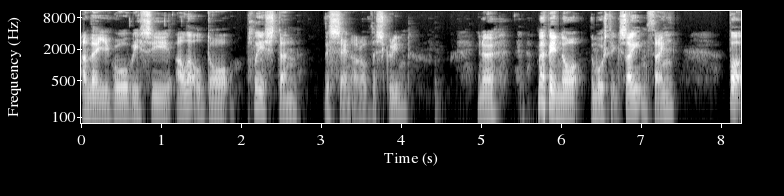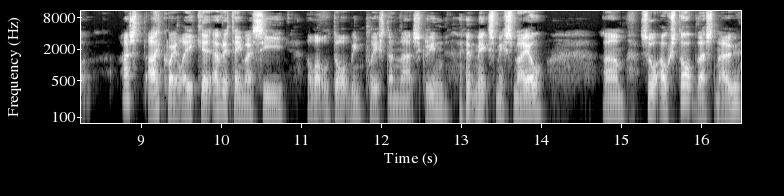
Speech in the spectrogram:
And there you go, we see a little dot placed in the centre of the screen. You know, maybe not the most exciting thing, but I, I quite like it. Every time I see a little dot being placed on that screen, it makes me smile. Um, so I'll stop this now.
